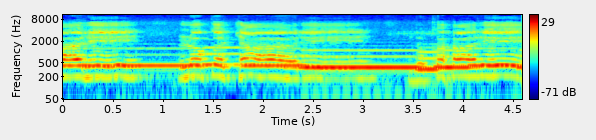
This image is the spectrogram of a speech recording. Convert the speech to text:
ब्रजहारी लोकचारी दुखहारी भयहारी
